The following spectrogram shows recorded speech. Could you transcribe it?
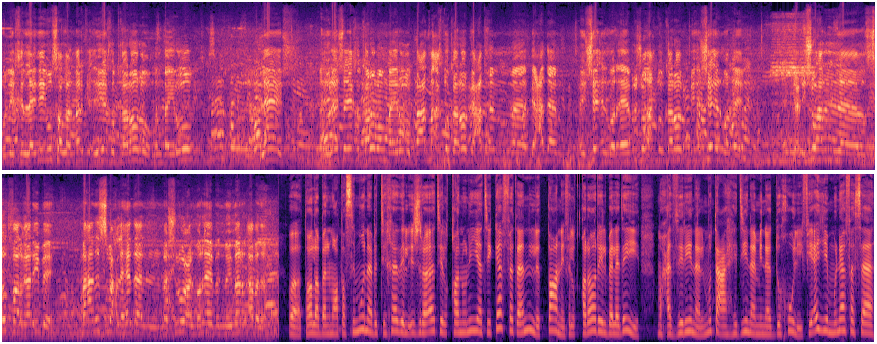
واللي خليناه يوصل للمركز ياخذ قراره من بيروت؟ ليش؟ إنه ليش ياخذ قراره من بيروت؟ بعد ما اخذوا قرار بعدم بعدم إنشاء المرآب رجعوا اخذوا قرار بإنشاء المرآب يعني شو هالصدفة الغريبة؟ ما حنسمح لهذا المشروع المرآب انه يمر ابدا. وطالب المعتصمون باتخاذ الإجراءات القانونية كافة للطعن في القرار البلدي محذرين المتعهدين من الدخول في أي منافسة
